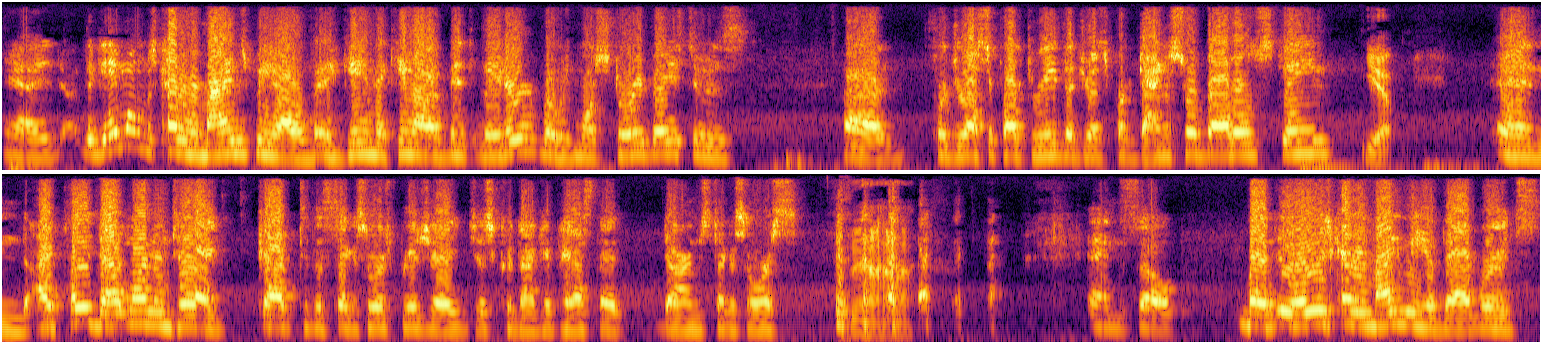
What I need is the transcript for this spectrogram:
Yeah, the game almost kind of reminds me of a game that came out a bit later, but was more story based. It was uh, for Jurassic Park 3, the Jurassic Park Dinosaur Battles game. Yep. And I played that one until I got to the Stegosaurus Bridge. I just could not get past that darn Stegosaurus. and so, but it always kind of reminded me of that, where it's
